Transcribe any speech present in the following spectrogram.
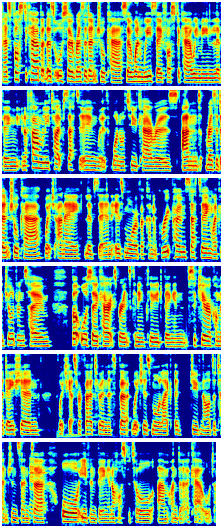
there's foster care, but there's also residential care. So when we say foster care, we mean living in a family type setting with one or two carers. And residential care, which Anne lives in, is more of a kind of group home setting, like a children's home. But also, care experience can include being in secure accommodation, which gets referred to in this book, which is more like a juvenile detention center, mm. or even being in a hospital um, under a care order.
